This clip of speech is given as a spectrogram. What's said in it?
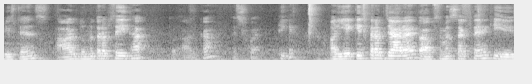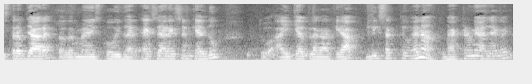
डिस्टेंस आर दोनों तरफ़ से ही था तो आर का स्क्वायर ठीक है? और ये किस तरफ़ जा रहा है? तो आप समझ सकते हैं कि ये इस तरफ़ जा रहा है। तो अगर मैं इसको इधर एक्स डायरेक्शन कह दूँ तो आई कैप लगा के आप लिख सकते हो, है ना? तो वेक्टर में आ जाएगा ये।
